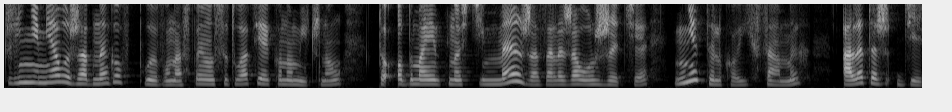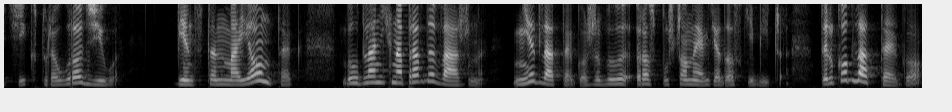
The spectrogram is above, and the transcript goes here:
czyli nie miały żadnego wpływu na swoją sytuację ekonomiczną, to od majętności męża zależało życie nie tylko ich samych, ale też dzieci, które urodziły. Więc ten majątek był dla nich naprawdę ważny. Nie dlatego, że były rozpuszczone jak dziadowskie bicze, tylko dlatego,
